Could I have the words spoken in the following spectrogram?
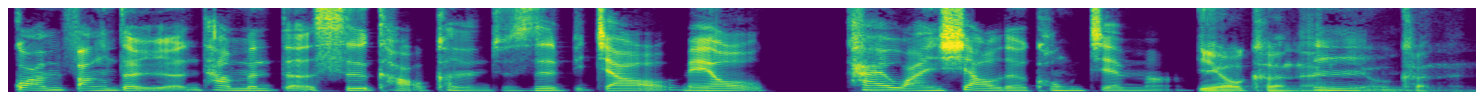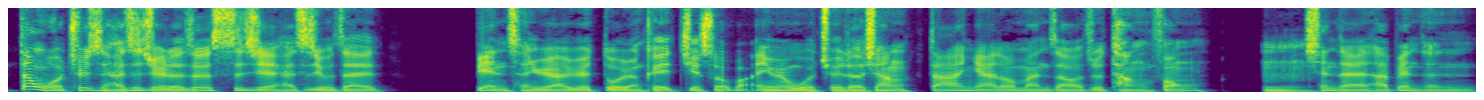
官方的人，他们的思考可能就是比较没有。开玩笑的空间吗？也有可能，也有可能。嗯、但我确实还是觉得这个世界还是有在变成越来越多人可以接受吧。因为我觉得像大家应该都蛮知道，就唐凤，嗯，现在他变成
